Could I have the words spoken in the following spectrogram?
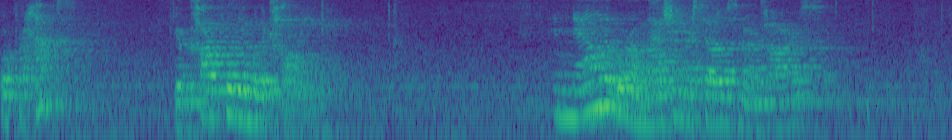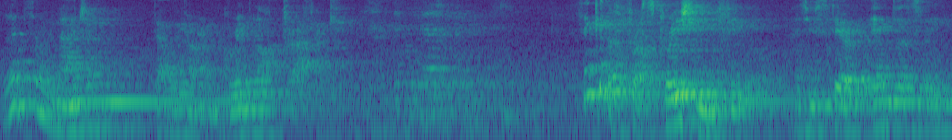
Or perhaps you're carpooling with a colleague. And now that we're imagining ourselves in our cars, let's imagine that we are in gridlock traffic. Think of the frustration you feel as you stare endlessly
